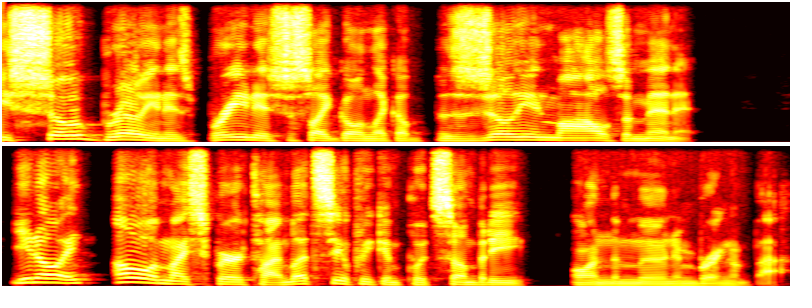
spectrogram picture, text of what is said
he's so brilliant. His brain is just like going like a bazillion miles a minute. You know, and, oh, in my spare time, let's see if we can put somebody on the moon and bring them back.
